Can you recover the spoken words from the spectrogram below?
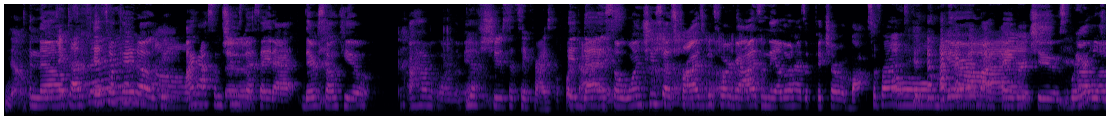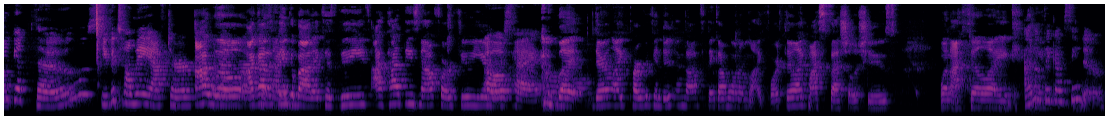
No. No, It doesn't? it's okay though. Oh, I got some shoes boo. that say that. They're so cute. I haven't worn them You yet. have shoes that say fries before guys. It guys. does. So one shoe says fries before guys, and the other one has a picture of a box of fries. Oh my They're my favorite shoes. Where I did love- you get those? You could tell me after. I will. whatever, I gotta think about it because these I've had these now for a few years. Oh, okay. But Oh. they're like perfect conditions. I think I've worn them like four. They're like my special shoes when I feel like I don't think I've seen them.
